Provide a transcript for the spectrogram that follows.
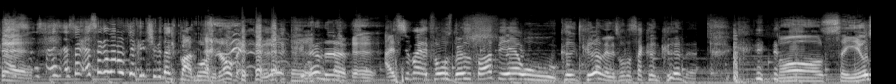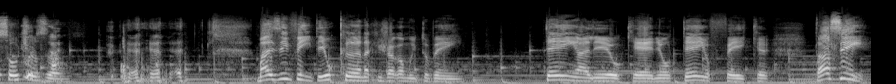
É. essa, essa, galera não tem criatividade pra nome, não, velho. Kana. Aí você vai, for os dois do top, é o Cancana, eles vão dançar Cancana. Nossa, e eu sou o tiozão. Mas enfim, tem o Kana que joga muito bem. Tem ali o Canyon, tem o Faker. Então assim,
